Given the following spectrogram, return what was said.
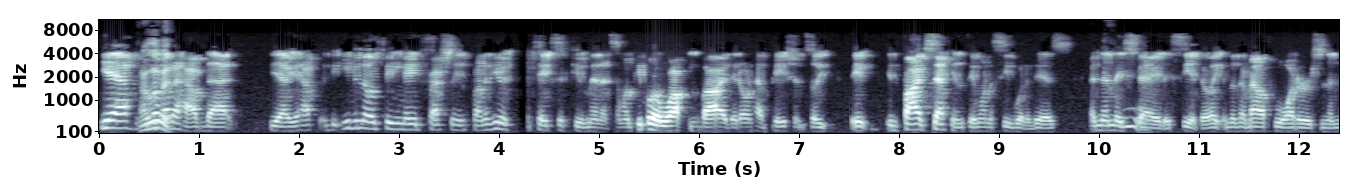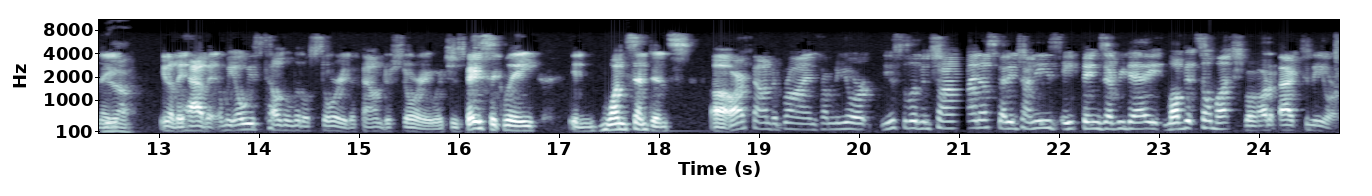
Yeah, I love you it. gotta have that. Yeah, you have to. Even though it's being made freshly in front of you, it takes a few minutes. And when people are walking by, they don't have patience. So they, in five seconds, they want to see what it is, and then they Cool. stay. They see it. They're like, and then their mouth waters, and then they, yeah. You know, they have it. And we always tell the little story, the founder story, which is basically in one sentence. Uh, our founder Brian from New York used to live in China, studied Chinese, ate things every day, loved it so much, brought it back to New York.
